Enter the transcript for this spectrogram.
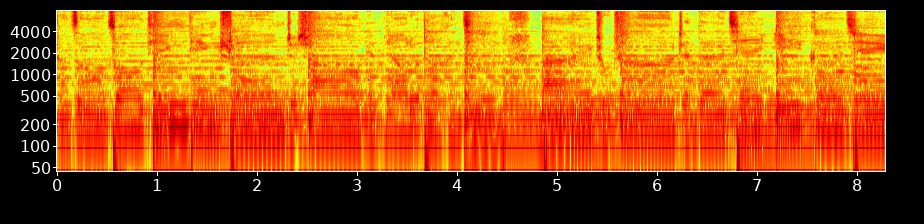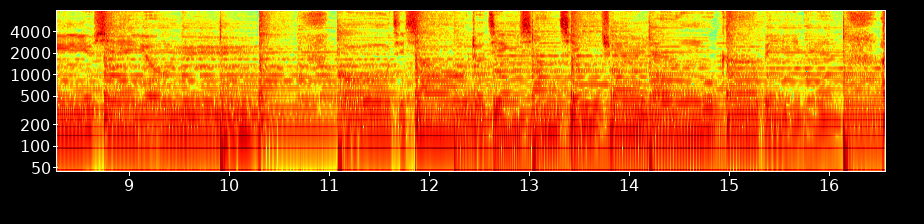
上走走停停，顺着少年漂流的痕迹，迈出车站的前一刻，竟有些犹豫。不禁笑着，近乡情却仍无可避免。而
